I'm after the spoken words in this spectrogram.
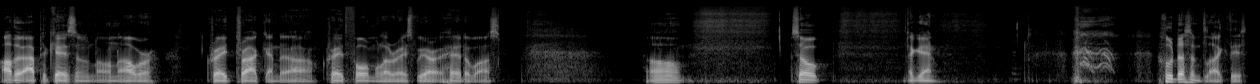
other applications on our great track and great formula race we are ahead of us. Um, so again, who doesn't like this?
